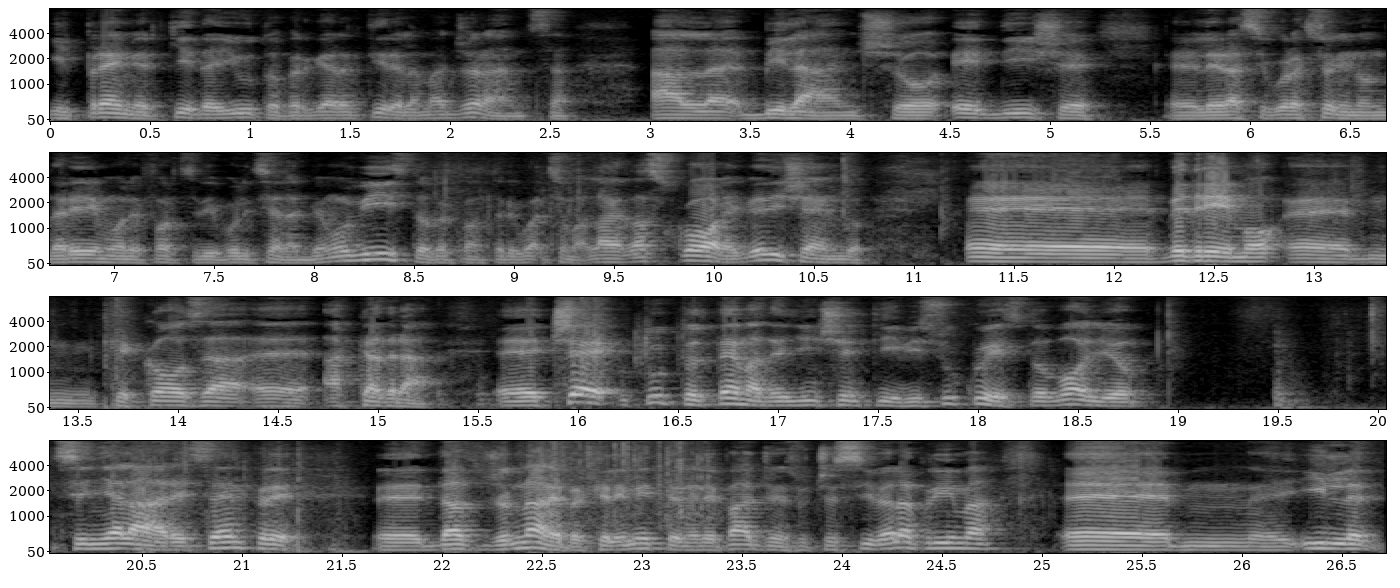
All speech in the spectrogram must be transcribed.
il Premier chiede aiuto per garantire la maggioranza al bilancio e dice eh, le rassicurazioni non daremo, le forze di polizia l'abbiamo visto, per quanto riguarda insomma, la, la scuola e via dicendo. Eh, vedremo eh, che cosa eh, accadrà. Eh, c'è tutto il tema degli incentivi, su questo voglio segnalare sempre eh, dal giornale perché le mette nelle pagine successive alla prima ehm, il,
